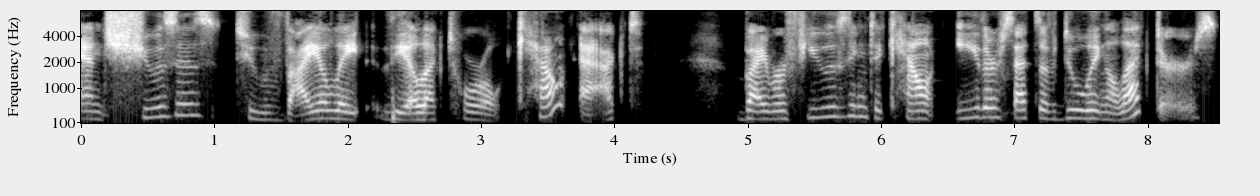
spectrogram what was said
and chooses to violate the Electoral Count Act by refusing to count either sets of dueling electors,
